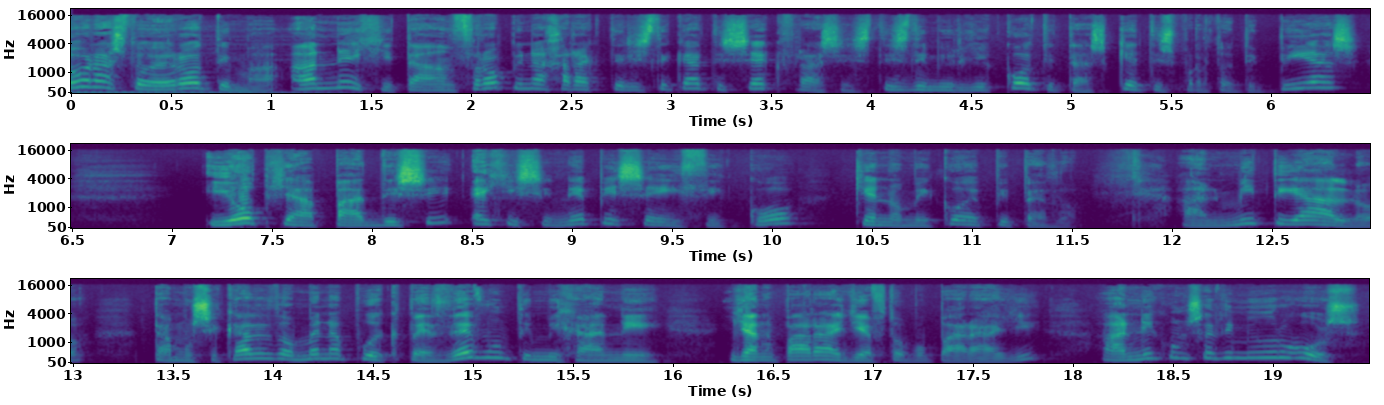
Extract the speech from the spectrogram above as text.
Τώρα στο ερώτημα αν έχει τα ανθρώπινα χαρακτηριστικά της έκφρασης, της δημιουργικότητας και της πρωτοτυπίας, η όποια απάντηση έχει συνέπειες σε ηθικό και νομικό επίπεδο. Αν μη τι άλλο, τα μουσικά δεδομένα που εκπαιδεύουν τη μηχανή για να παράγει αυτό που παράγει, ανήκουν σε δημιουργούς.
